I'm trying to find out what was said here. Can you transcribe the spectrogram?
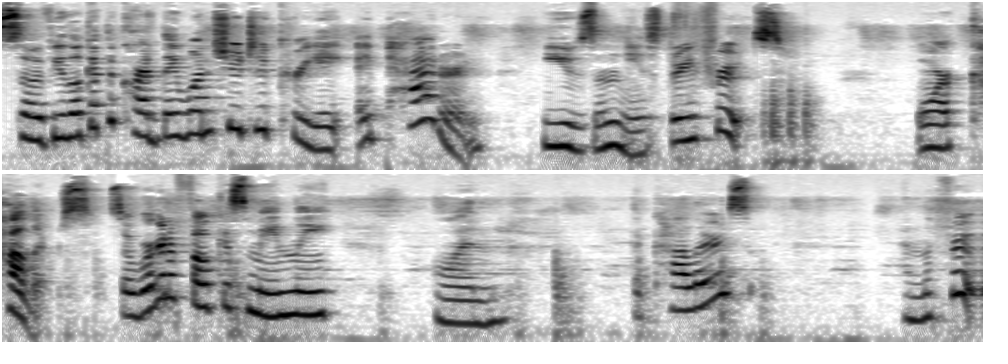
So if you look at the card, they want you to create a pattern using these three fruits or colors. So we're going to focus mainly on the colors and the fruit.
